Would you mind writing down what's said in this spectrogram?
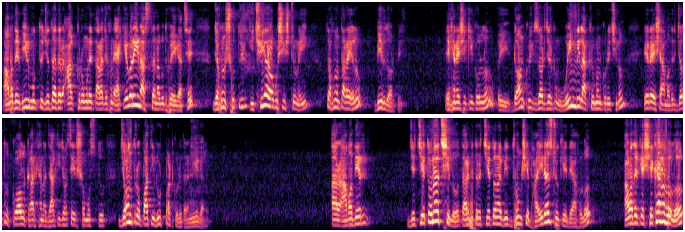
আমাদের বীর মুক্তিযোদ্ধাদের আক্রমণে তারা যখন একেবারেই নাস্তানাবুদ হয়ে গেছে, যখন শত্রুর কিছুই আর অবশিষ্ট নেই, তখন তারা এলো বীর দর্পে এখানে এসে কী করল? ওই ডন কুইকজট যেরকম উইন্ডমিল আক্রমণ করেছিল, এরা এসে আমাদের যত কল, কারখানা, যা কিছু আছে, এর সমস্ত যন্ত্রপাতি লুটপাট করে তারা নিয়ে গেল। আর আমাদের যে চেতনা ছিল, তার ভিতরে চেতনা বিধ্বংসী ভাইরাস ঢুকিয়ে দেওয়া হলো। আমাদেরকে শেখানো হলো,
